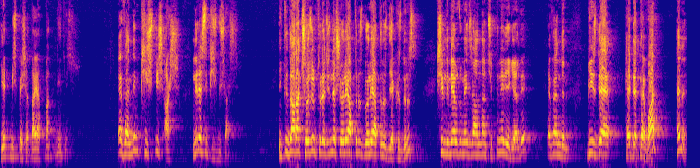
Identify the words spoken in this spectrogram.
75'e dayatmak nedir? Efendim pişmiş aş. Neresi pişmiş aş? İktidara çözüm sürecinde şöyle yaptınız böyle yaptınız diye kızdınız. Şimdi mevzu mecrandan çıktı nereye geldi? Efendim bizde HDP var değil mi?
